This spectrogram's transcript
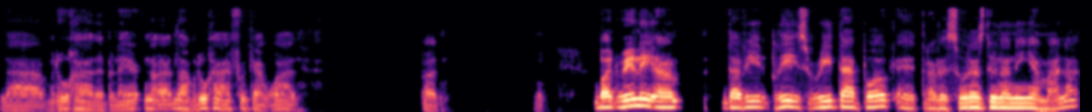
La Bruja de Blair, no, La Bruja, I forgot what. But but really, um, David, please read that book, eh, Travesuras de una Niña Mala,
